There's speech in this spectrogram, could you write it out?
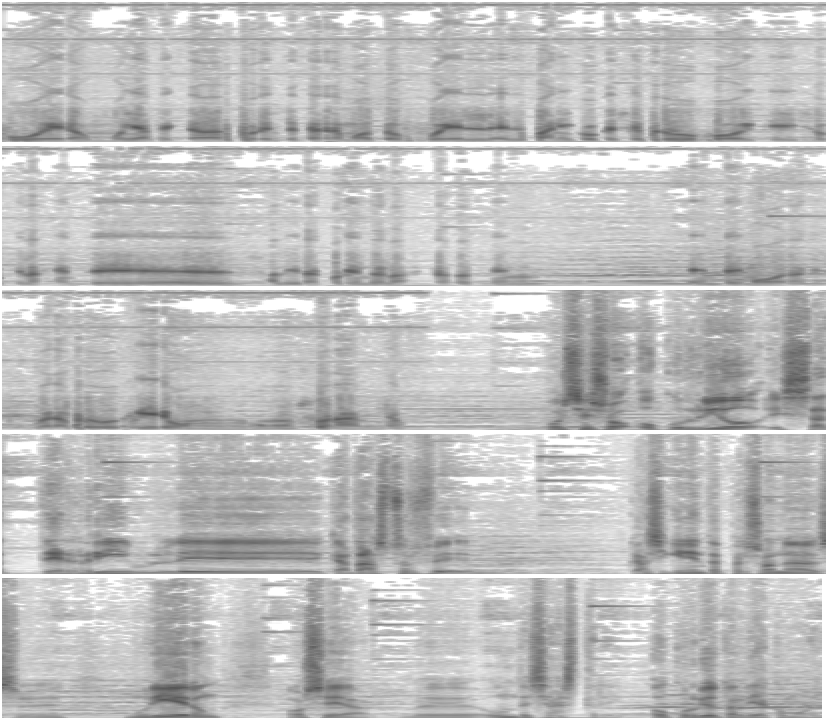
fueron muy afectadas por este terremoto, fue el, el pánico que se produjo y que hizo que la gente saliera corriendo de las casas en, en temor a que se fuera a producir un, un tsunami. ¿no? Pues eso ocurrió, esa terrible catástrofe, casi 500 personas eh, murieron, o sea, eh, un desastre. Ocurrió tal día como hoy.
